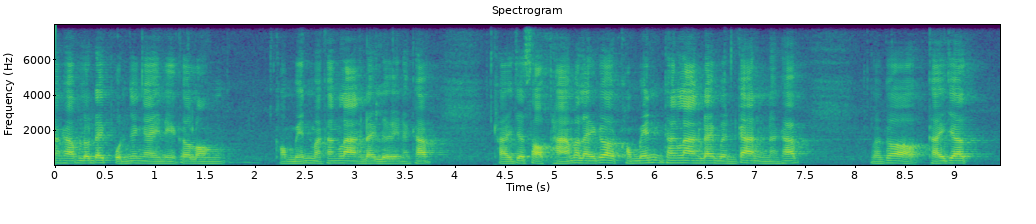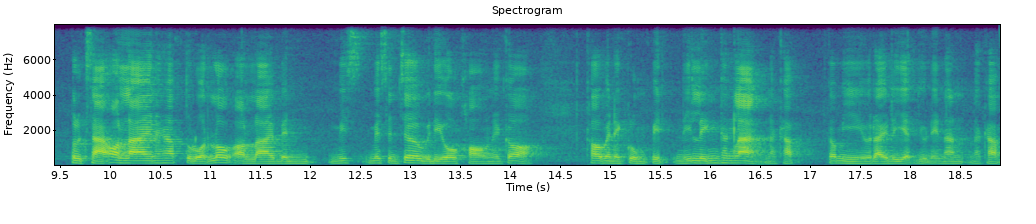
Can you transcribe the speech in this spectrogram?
นะครับแล้วได้ผลยังไงเนี่ยก็ลองคอมเมนต์มาข้างล่างได้เลยนะครับ ใครจะสอบถามอะไรก็คอมเมนต์ข้างล่างได้เหมือนกันนะครับ แล้วก็ใครจะปรึกษาออนไลน์นะครับ ตรวจโรคออนไลน์เป็น Messenger Video Call เนี่ยก็เข้าไปในกลุ่มปิดนี้ลิงก์ข้างล่างนะครับ ก็มีรายละเอียดอยู่ในนั้นนะครับ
